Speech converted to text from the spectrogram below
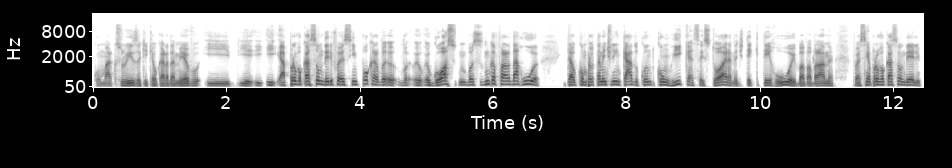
com o Marcos Luiz aqui, que é o cara da Mevo, e, e, e a provocação dele foi assim, pô, cara, eu, eu, eu, gosto, vocês nunca falaram da rua, tá completamente linkado com, com rica essa história, né, de ter que ter rua e blá, blá, blá, né, foi assim a provocação dele.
